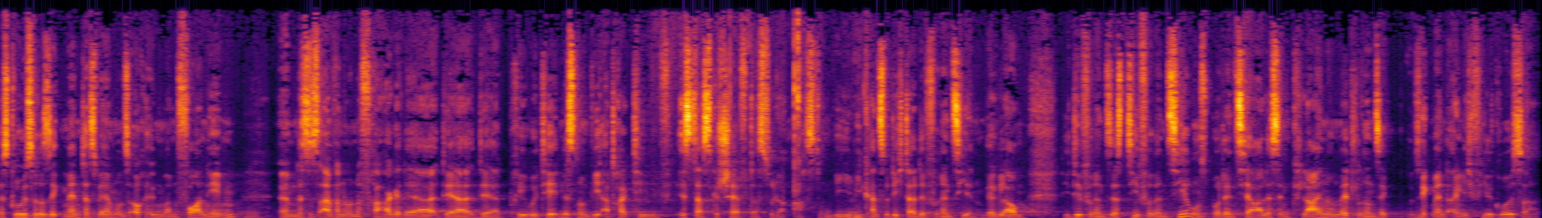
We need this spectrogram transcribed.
Das größere Segment, das werden wir uns auch irgendwann vornehmen. Mhm. Ähm, das ist einfach nur eine Frage der, der, der Prioritäten ist und wie attraktiv ist das Geschäft, das du da machst und wie, mhm. wie kannst du dich da differenzieren. Und wir glauben, die Differenz, das Differenzierungspotenzial ist im kleinen und mittleren Segment eigentlich viel größer.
